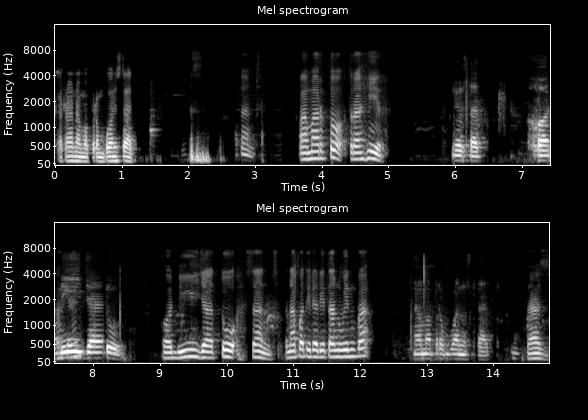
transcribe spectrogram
Karena nama perempuan, Ustaz. Hasan. Pak Marto, terakhir. Ya Ustaz. Khadijatu. Khadijatu Hasan. Kenapa tidak ditanwin, Pak? Nama perempuan Ustaz. Mumtaz.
